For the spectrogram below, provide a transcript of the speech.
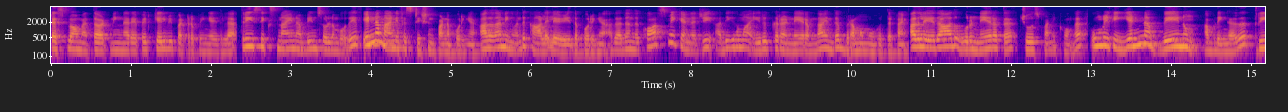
டெஸ்ட்லா மெத்தட் நீங்கள் நிறைய பேர் கேள்விப்பட்டிருப்பீங்க இதில். த்ரீ சிக்ஸ் நைன் அப்படின்னு சொல்லும்போது என்ன மேனிஃபெஸ்டேஷன் பண்ண போறீங்க? அதை தான் நீங்கள் வந்து காலையில் எழுத போறீங்க. அதாவது அந்த காஸ்மிக் எனர்ஜி அதிகமாக இருக்கிற நேரம் தான் இந்த பிரம்ம முகூர்த்த டைம் அதில் ஏதாவது ஒரு நேரத்தை சூஸ் பண்ணிக்கோங்க. உங்களுக்கு என்ன வேணும் அப்படிங்கிறத த்ரீ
